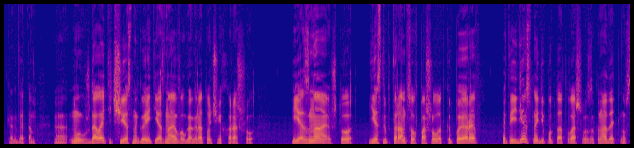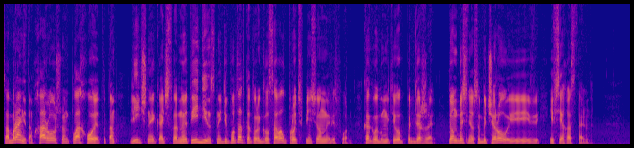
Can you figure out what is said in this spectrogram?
когда там, э, ну уж давайте честно говорить, я знаю Волгоград очень хорошо. Я знаю, что если бы Таранцов пошел от КПРФ, это единственный депутат вашего законодательного собрания, там хороший он, плохой, это там личные качества, но это единственный депутат, который голосовал против пенсионной реформы. Как вы думаете, его поддержали? Да он бы снес и Бочарова, и, и всех остальных.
